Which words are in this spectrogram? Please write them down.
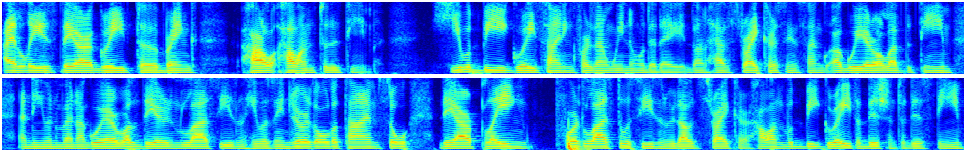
at least they are agreed to bring Haaland to the team he would be great signing for them. We know that they don't have strikers since Aguero left the team, and even when Aguero was there in the last season, he was injured all the time. So they are playing for the last two seasons without striker. Haaland would be great addition to this team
